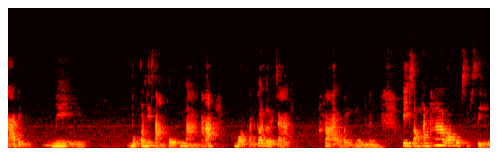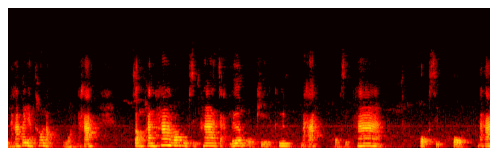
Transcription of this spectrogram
กลายเป็นมีบุคคลที่สามโผล่ขึ้นมานะคะบทมันก็เลยจะคลายออกไปอีกมุมหนึ่ง ปี 2564 นะคะก็ยังเข้าหลักหัวนะคะ 2565 จะเริ่มโอเคขึ้นนะคะ 65 66นะคะ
